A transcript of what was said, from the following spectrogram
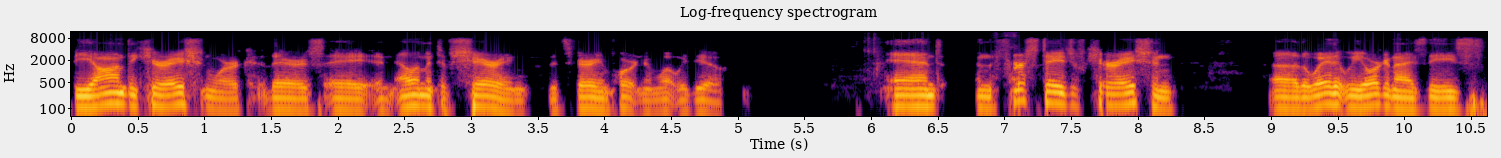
beyond the curation work, there's a an element of sharing that's very important in what we do. And in the first stage of curation, uh, the way that we organize these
